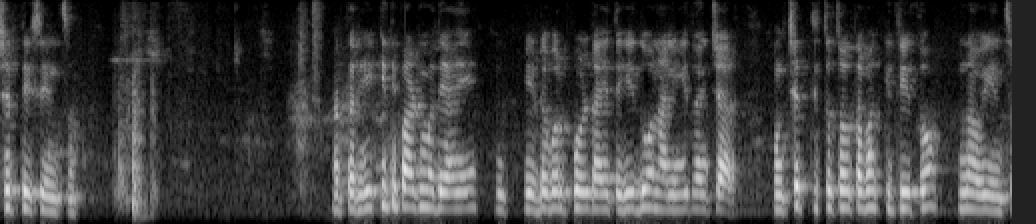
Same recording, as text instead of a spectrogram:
छत्तीस इंच. तर हे किती पार्टमध्ये आहे? हे डबल फोल्ड आहे तर हे दोन आणि हे दोन चार. मग छत्तीसचा चौथा भाग किती येतो? नऊ इंच.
